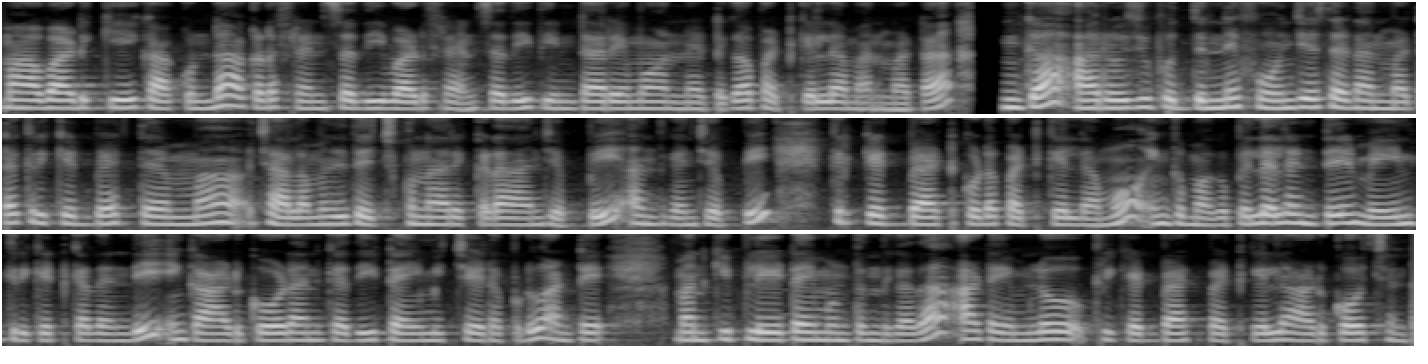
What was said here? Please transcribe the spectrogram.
మా వాడికి కాకుండా అక్కడ ఫ్రెండ్స్ అది వాడి ఫ్రెండ్స్ అది తింటారేమో అన్నట్టుగా పట్టుకెళ్ళామన్నమాట. ఇంకా ఆ రోజు పొద్దున్నే ఫోన్ చేశాడనమాట క్రికెట్ బ్యాట్ తెమ్మ చాలామంది తెచ్చుకున్నారు ఇక్కడ అని చెప్పి అందుకని చెప్పి క్రికెట్ బ్యాట్ కూడా పట్టుకెళ్ళాము. ఇంకా మగపిల్లలంటే మెయిన్ క్రికెట్ కదండి. ఇంకా ఆడుకోవడానికి అది టైం ఇచ్చేటప్పుడు అంటే మనకి ప్లే టైం ఉంటుంది కదా ఆ టైంలో క్రికెట్ బ్యాట్ పట్టుకెళ్ళి ఆడుకోవచ్చంట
